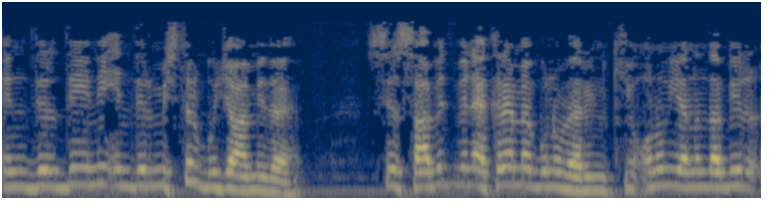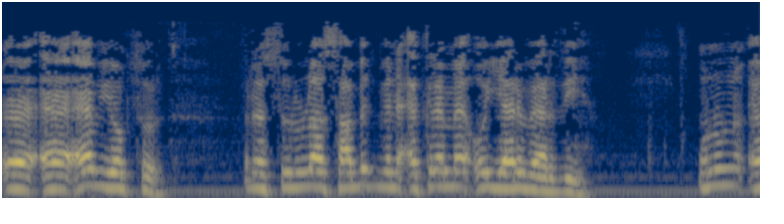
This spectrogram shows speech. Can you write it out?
indirdiğini indirmiştir bu camide. Siz Sabit bin Ekrem'e bunu verin ki onun yanında bir e, ev yoktur. Resulullah Sabit bin Ekrem'e o yer verdi. Onun e,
